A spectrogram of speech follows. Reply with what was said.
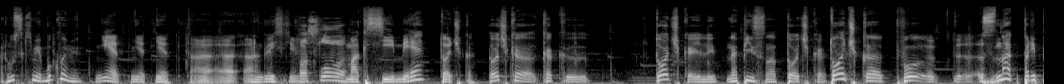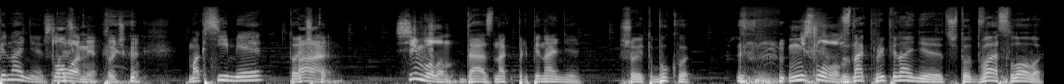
Русскими буквами? Нет, нет, нет, а- а- английскими. По слову. Максиме. Точка. Точка, как э, точка или написано точка? Точка. пу- э, знак препинания. Словами. Точка. Точка. Максиме. Точка. А, символом. Да, знак препинания. Что это, буква? Не словом. Знак препинания, это что, два слова?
